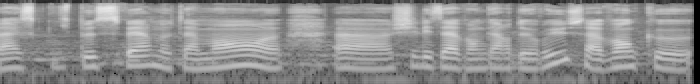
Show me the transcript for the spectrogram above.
bah, ce qui peut se faire notamment euh, chez les avant-gardes russes, avant que,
